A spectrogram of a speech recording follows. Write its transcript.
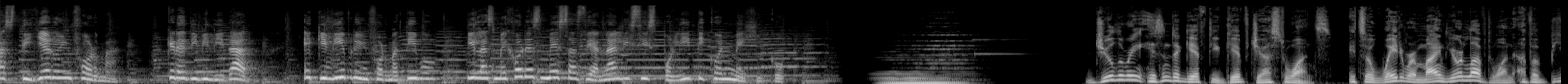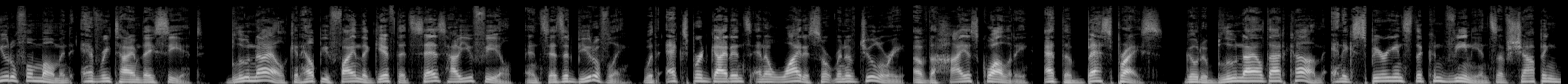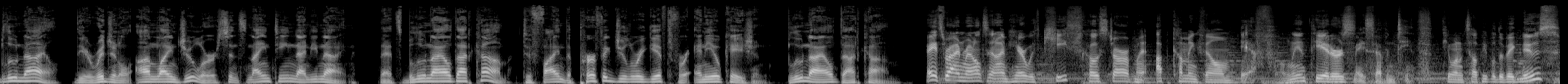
Astillero Informa, credibilidad, equilibrio informativo y las mejores mesas de análisis político en México. Jewelry isn't a gift you give just once. It's a way to remind your loved one of a beautiful moment every time they see it. Blue Nile can help you find the gift that says how you feel and says it beautifully with expert guidance and a wide assortment of jewelry of the highest quality at the best price. Go to BlueNile.com and experience the convenience of shopping Blue Nile, the original online jeweler since 1999. That's BlueNile.com to find the perfect jewelry gift for any occasion. BlueNile.com. Hey, it's Ryan Reynolds, and I'm here with Keith, co star of my upcoming film, If, only in theaters, May 17th. Do you want to tell people the big news?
